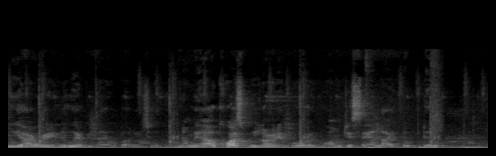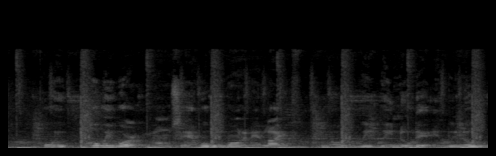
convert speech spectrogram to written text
we already knew everything about each other. You know what I mean? Of course we learning more and more. I'm just saying like the, the who we who we were, you know what I'm saying, what we wanted in life. You know, mm-hmm. we, we knew that and we knew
